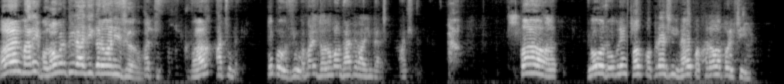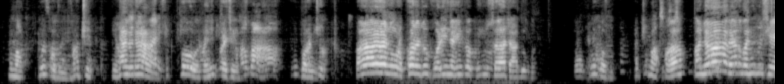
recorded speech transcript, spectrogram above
પણ મારી ભલામણથી રાજી કરવાની છે. હા? સાચું હું કહું છું. તમારી ધર્મ થાય રાજી થાય. પણ જો છોકરી પગ પકડે છે એને પકડવા પડશે? એના વિના તો નહીં પડશે. પણ ઓળખો હજુ પડી નહીં તો કયું સહ જાદુ શું કહું. હા? પણ બની જશે.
